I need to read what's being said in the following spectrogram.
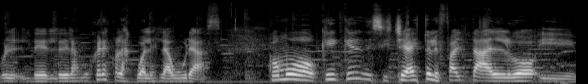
de, las mujeres con las cuales laburás, ¿cómo, qué, qué decís, che, a esto le falta algo y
